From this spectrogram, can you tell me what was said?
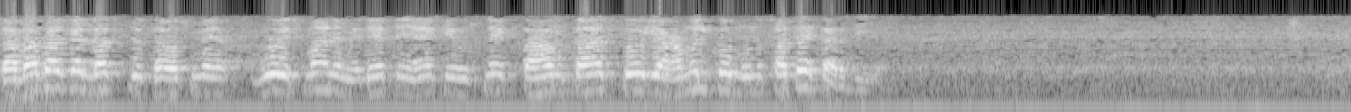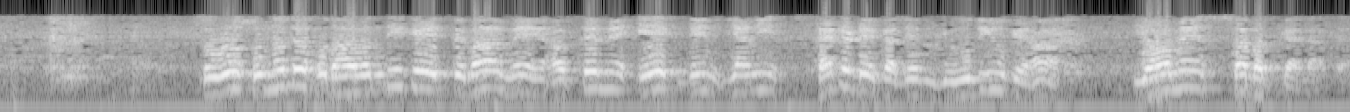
سبادہ کا لفظ جو تھا اس میں وہ اس معنی میں لیتے ہیں کہ اس نے کام کاج کو یا عمل کو منقطع کر دیا۔ تو وہ سنت خداوندی کے اتباع میں ہفتے میں ایک دن یعنی سیٹرڈے کا دن یہودیوں کے ہاں یوم سبت کہلاتا ہے۔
